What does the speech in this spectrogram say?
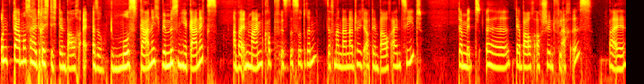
Und da muss halt richtig den Bauch, ein- also du musst gar nicht, wir müssen hier gar nichts, aber in meinem Kopf ist es so drin, dass man dann natürlich auch den Bauch einzieht, damit äh, der Bauch auch schön flach ist, weil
